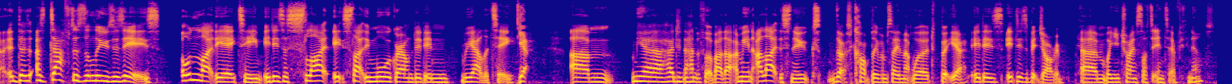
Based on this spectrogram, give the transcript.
as daft as the losers is. Unlike the A Team, it is a slight. It's slightly more grounded in reality. Yeah. Um. Yeah, I didn't hadn't thought about that. I mean, I like the Snukes. That's, I can't believe I'm saying that word, but yeah, it is. It is a bit jarring um, when you try and slot it into everything else.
